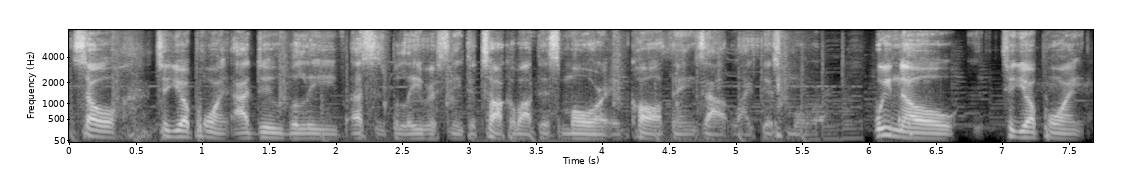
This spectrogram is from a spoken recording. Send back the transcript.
So, to your point, I do believe us as believers need to talk about this more and call things out like this more. We know to your point,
